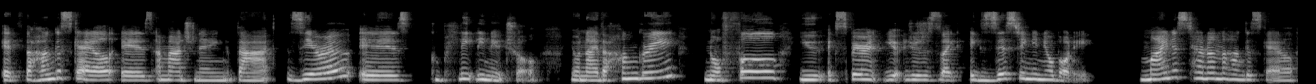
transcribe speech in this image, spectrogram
it's the hunger scale is imagining that zero is completely neutral. You're neither hungry nor full. You experience, you're just like existing in your body. Minus 10 on the hunger scale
